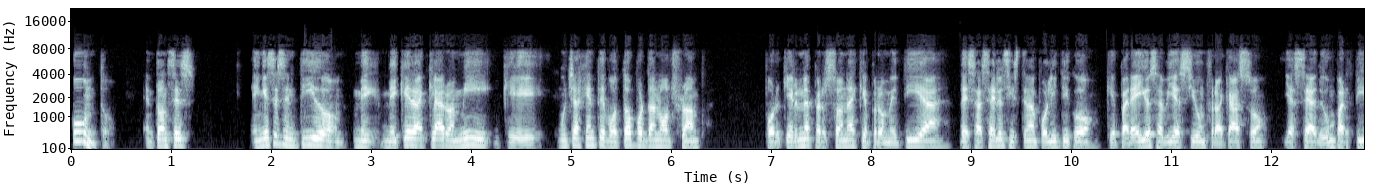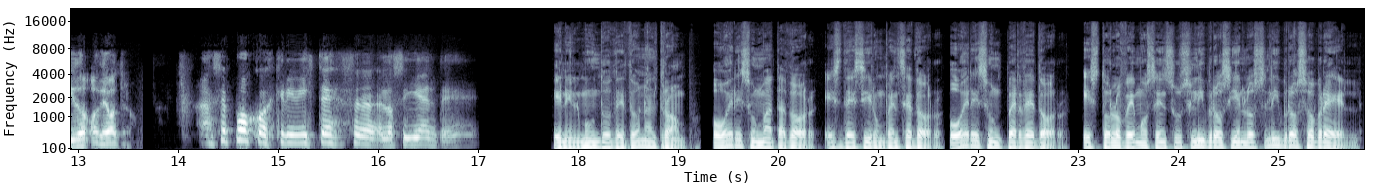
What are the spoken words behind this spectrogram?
punto. Entonces, en ese sentido, me, queda claro a mí que mucha gente votó por Donald Trump porque era una persona que prometía deshacer el sistema político que para ellos había sido un fracaso, ya sea de un partido o de otro. Hace poco escribiste eh, lo siguiente. En el mundo de Donald Trump, o eres un matador, es decir, un vencedor, o eres un perdedor. Esto lo vemos en sus libros y en los libros sobre él.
